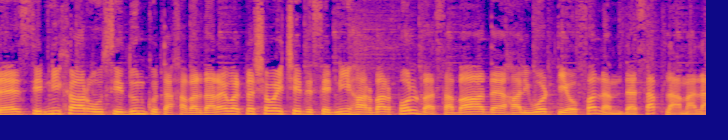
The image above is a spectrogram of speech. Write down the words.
د سیدنی ښار اوسیدونکو ته خبرداري ورکړل شوې چې د سیدنی هاربر پل به سبا د هالیوډ د یو فلم د ثبت لامل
